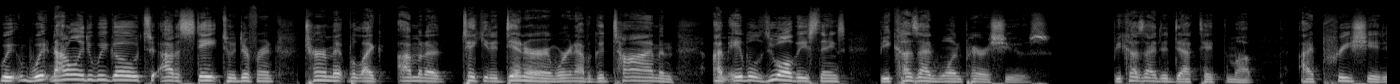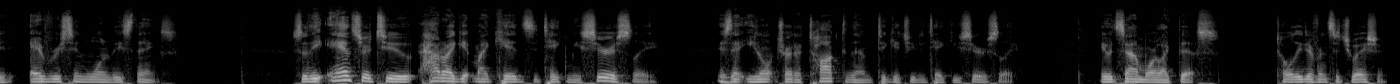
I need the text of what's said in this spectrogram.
we, we not only do we go to out of state to a different tournament, but like I'm gonna take you to dinner and we're gonna have a good time. And I'm able to do all these things because I had one pair of shoes, because I did duct tape them up. I appreciated every single one of these things. So the answer to how do I get my kids to take me seriously is that you don't try to talk to them to get you to take you seriously. It would sound more like this. Totally different situation.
